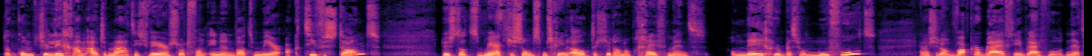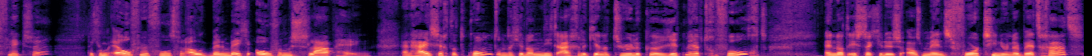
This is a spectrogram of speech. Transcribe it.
dan komt je lichaam automatisch weer een soort van in een wat meer actieve stand. Dus dat merk je soms misschien ook dat je dan op een gegeven moment om negen uur best wel moe voelt. En als je dan wakker blijft en je blijft bijvoorbeeld Netflixen, dat je om 11 uur voelt van, oh, ik ben een beetje over mijn slaap heen. En hij zegt dat komt omdat je dan niet eigenlijk je natuurlijke ritme hebt gevolgd. En dat is dat je dus als mens voor 10 uur naar bed gaat,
